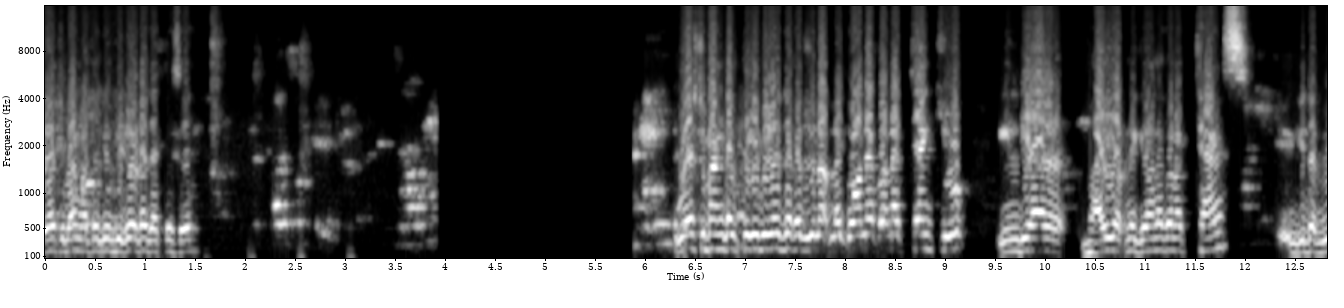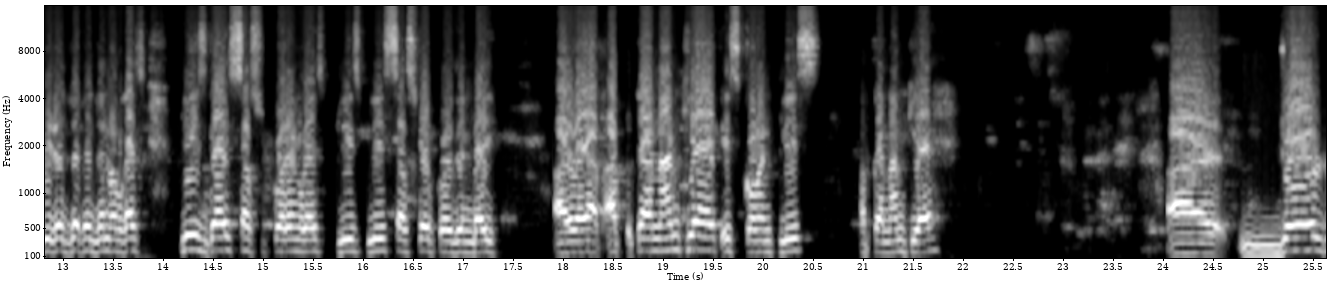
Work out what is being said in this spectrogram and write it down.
ওয়েস্ট বাংলা থেকে ভিডিওটা দেখতেছে। ওয়েস্ট বেঙ্গল থেকে ভিডিও দেখার জন্য আপনাকে অনেক অনেক থ্যাংক ইউ ইন্ডিয়ার ভাই আপনাকে অনেক অনেক থ্যাঙ্কস এটা ভিডিও দেখার জন্য গাইস প্লিজ गाइस सब्सक्राइब करें गाइस प्लीज प्लीज सब्सक्राइब कर दें भाई और भाई आप, आपका नाम क्या है इस कमेंट प्लीज आपका नाम क्या है আর জর্ড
